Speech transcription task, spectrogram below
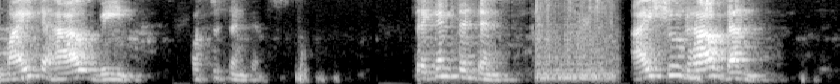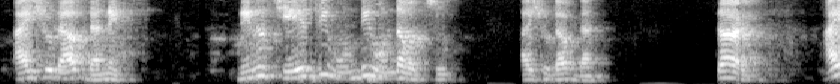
might have been first sentence second sentence i should have done i should have done it నేను చేసి ఉండి ఉండవచ్చు ఐ షుడ్ హ్యావ్ డన్ థర్డ్ ఐ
